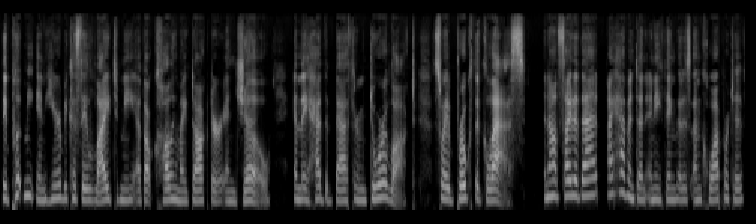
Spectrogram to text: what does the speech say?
They put me in here because they lied to me about calling my doctor and Joe, and they had the bathroom door locked, so I broke the glass. And outside of that, I haven't done anything that is uncooperative.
